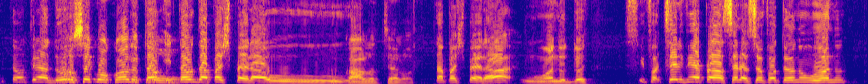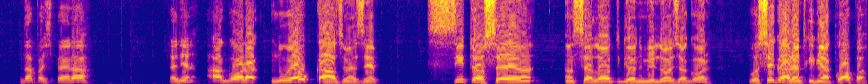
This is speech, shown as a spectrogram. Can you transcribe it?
Então o treinador. Você concorda então, com então dá para esperar o. o Carlos Ancelotti? Dá para esperar um ano, dois. Se, se ele vier para a seleção faltando um ano, dá para esperar. Tá entendendo? Agora, não é o caso, um exemplo. Se trouxer An- Ancelotti ganhando milhões agora, você garante que ganha a Copa?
